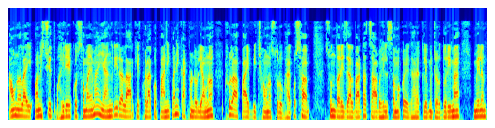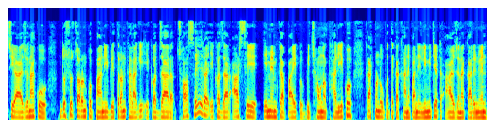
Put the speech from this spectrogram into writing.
आउनलाई अनिश्चित भइरहेको समयमा याङ्री र लार्के खोलाको पानी पनि काठमाडौँ ल्याउन ठूला पाइप बिछाउन शुरू भएको छ। सुन्दरी जालबाट चाबहिलसम्मको एघार किलोमिटर दूरीमा मिलम्ची आयोजनाको दोस्रो चरणको पानी वितरणका लागि एक हजार छ सय र एक हजार आठ सय एमएमका पाइप बिछाउन उठाउन थालिएको काठमाडौँ उपत्यका खानेपानी लिमिटेड आयोजना कार्यान्वयन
